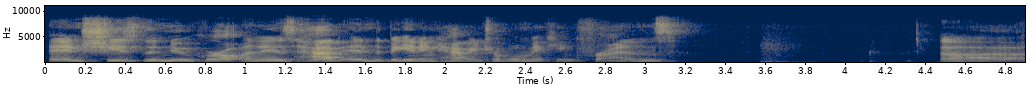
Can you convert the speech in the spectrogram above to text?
and she's the new girl and is have in the beginning having trouble making friends. Uh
